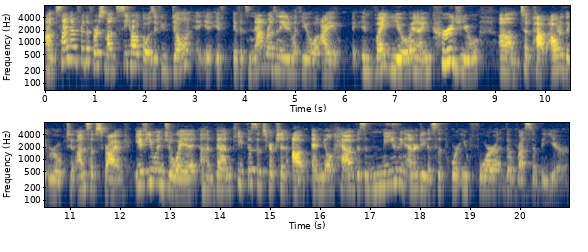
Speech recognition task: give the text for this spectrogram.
Um, sign on for the first month, see how it goes. If you don't, if, if it's not resonating with you, I invite you and I encourage you um, to pop out of the group, to unsubscribe. If you enjoy it, uh, then keep the subscription up and you'll have this amazing energy to support you for the rest of the year.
